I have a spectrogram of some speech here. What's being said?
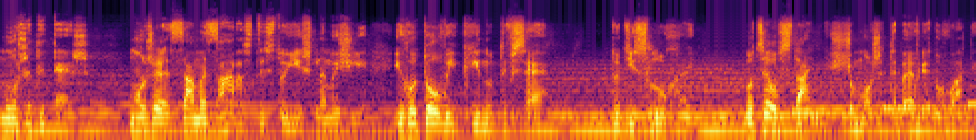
Може, ти теж. Може, саме зараз ти стоїш на межі і готовий кинути все. Тоді слухай, бо це останнє, що може тебе врятувати.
